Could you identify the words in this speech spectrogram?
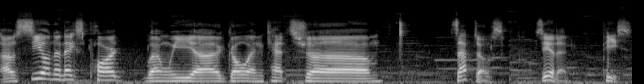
I'll see you on the next part when we uh, go and catch uh, Zapdos. See you then. Peace.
